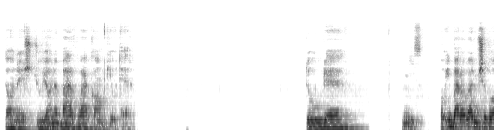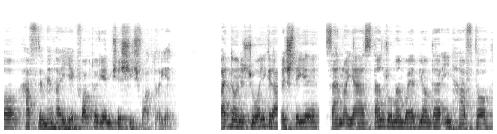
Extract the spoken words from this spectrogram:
دانشجویان برق و کامپیوتر. دور میز. خب این برابر میشه با هفت منهای یک فاکتوریل میشه 6 فاکتوریل. بعد دانشجوهایی که در رشته صنایع هستند رو من باید بیام در این هفتا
